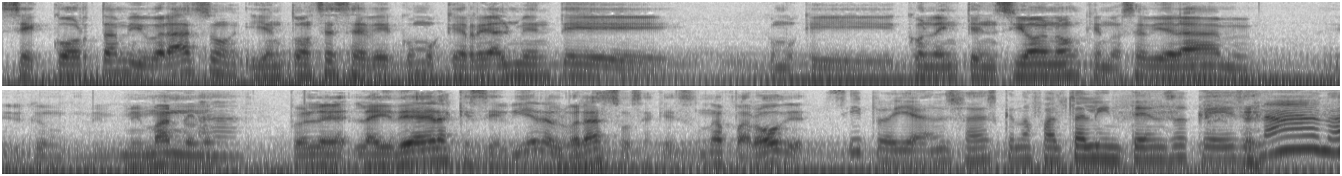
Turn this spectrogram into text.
se corta mi brazo y entonces se ve como que realmente, como que con la intención, ¿no? Que no se viera mi, mano, ¿no? Pero la, idea era que se viera el brazo, o sea, que es una parodia. Sí, pero ya sabes que no falta el intenso que dice, no, no.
